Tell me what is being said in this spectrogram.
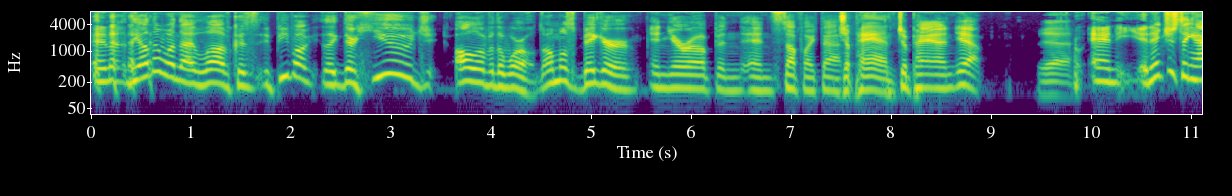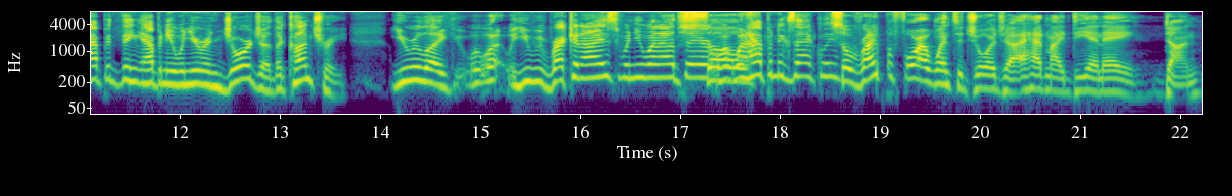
And uh, the other one that I love because people like they're huge all over the world, almost bigger in Europe and and stuff like that. Japan. Japan, yeah. Yeah. And an interesting happen thing happened to you when you were in Georgia, the country. You were like, what? you recognized when you went out there? So- what, what happened exactly? So right before I went to Georgia, I had my DNA done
